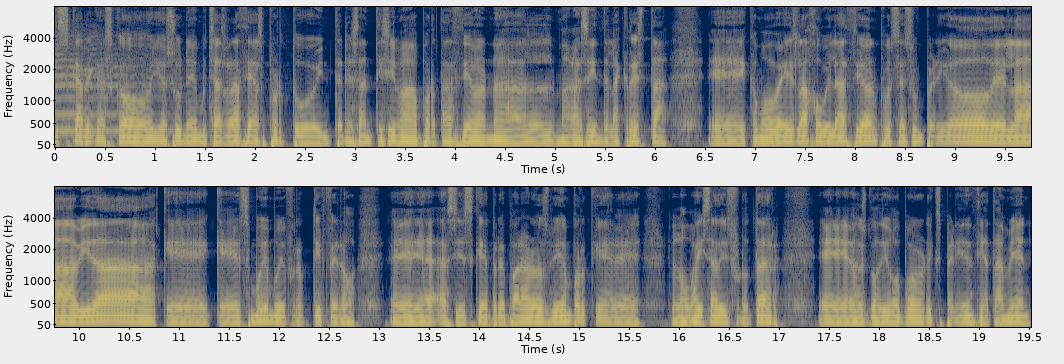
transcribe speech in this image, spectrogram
Escarric Asco, Yosune, muchas gracias por tu interesantísima aportación al magazine de la Cresta. Eh, como veis, la jubilación pues es un periodo de la vida que, es muy, muy fructífero. Eh, así es que prepararos bien porque lo vais a disfrutar. Eh, os lo digo por experiencia también.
